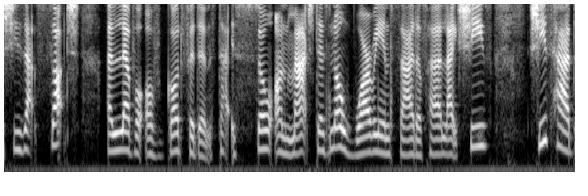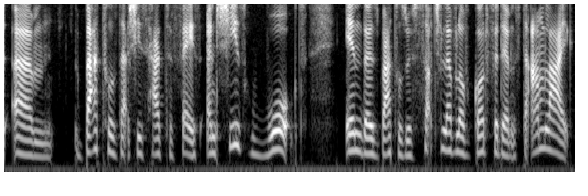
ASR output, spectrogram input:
she's at such a level of confidence that is so unmatched. There's no worry inside of her. Like she's she's had um battles that she's had to face and she's walked in those battles with such a level of confidence that I'm like,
